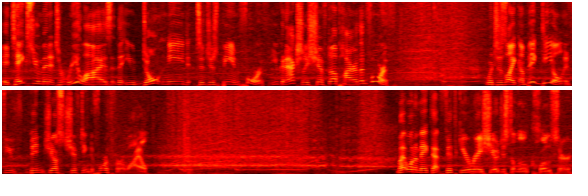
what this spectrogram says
it takes you a minute to realize that you don't need to just be in fourth. You can actually shift up higher than fourth, which is like a big deal if you've been just shifting to fourth for a while. Might want to make that fifth gear ratio just a little closer.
